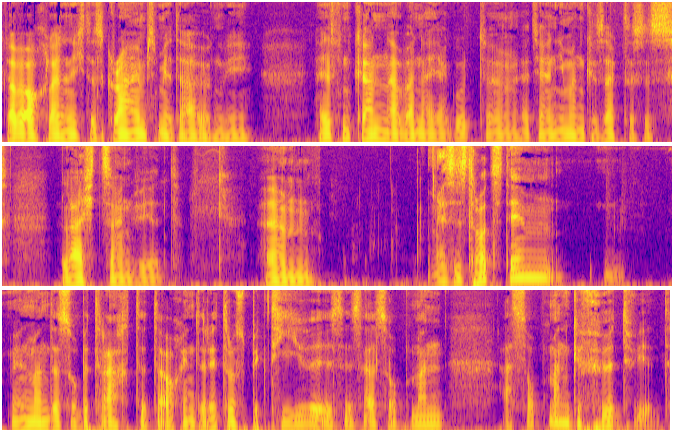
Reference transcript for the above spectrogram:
glaube auch leider nicht, dass Grimes mir da irgendwie helfen kann, aber naja gut, äh, hat ja niemand gesagt, dass es leicht sein wird. Ähm, es ist trotzdem, wenn man das so betrachtet, auch in der Retrospektive ist es, als ob man, als ob man geführt wird.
